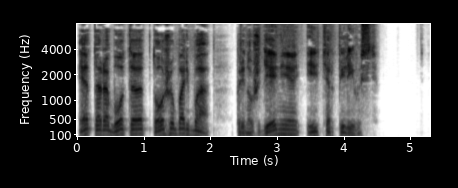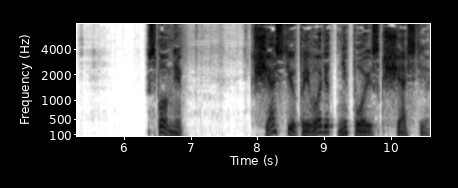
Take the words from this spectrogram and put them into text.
Эта работа тоже борьба, принуждение и терпеливость. Вспомни, счастью приводит не поиск счастья.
